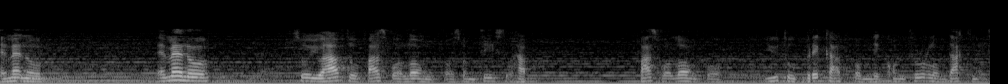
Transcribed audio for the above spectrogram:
Amen. Oh. Amen. Oh. So you have to fast for long for some things to happen. Fast for long for you to break out from the control of darkness.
